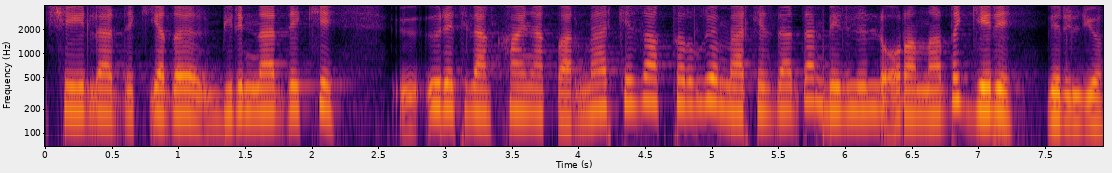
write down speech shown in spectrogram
şehirlerdeki ya da birimlerdeki üretilen kaynaklar merkeze aktarılıyor. Merkezlerden belirli oranlarda geri veriliyor.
